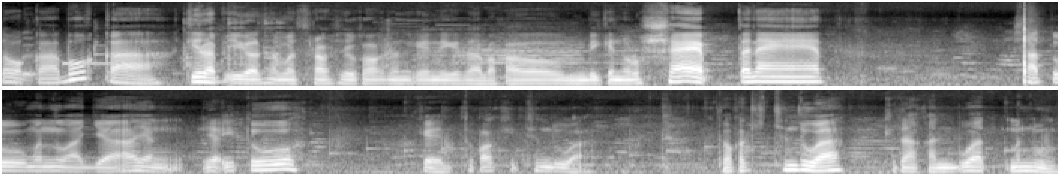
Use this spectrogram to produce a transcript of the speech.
Toka boka, kilap igal sama strap silkok dan kini kita bakal bikin resep tenet. Satu menu aja yang yaitu Oke, Toka Kitchen 2. Toka Kitchen 2 kita akan buat menu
